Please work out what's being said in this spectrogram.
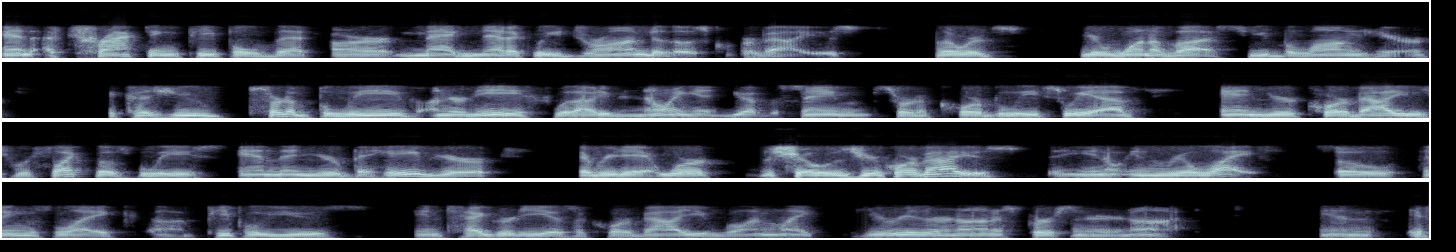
and attracting people that are magnetically drawn to those core values. In other words, you're one of us, you belong here because you sort of believe underneath without even knowing it, you have the same sort of core beliefs we have, and your core values reflect those beliefs, and then your behavior every day at work shows your core values, you know, in real life. So things like uh, people use integrity as a core value. Well, I'm like, you're either an honest person or you're not. And if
